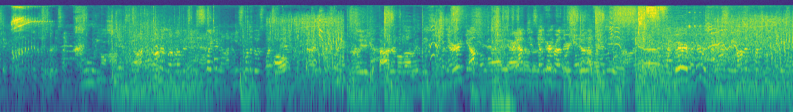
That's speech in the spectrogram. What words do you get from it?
really fix the stitches were just like. Holy shit. Ghanem Muhammad, he's like an, he's one of those West Oh. End guys that's like Related to Badr Muhammad? Badur, yup. Yeah, yeah. Yep, know his younger brother, you know that went to family? school. Yeah. Badur, Badur was nice. Ghanem punched me in the face and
